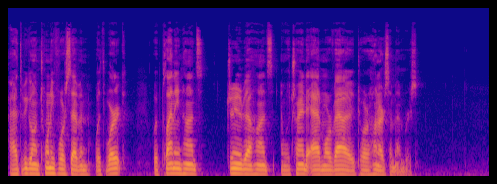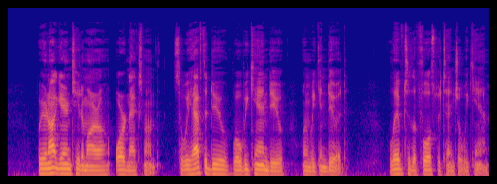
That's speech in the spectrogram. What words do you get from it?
I have to be going 24 7 with work, with planning hunts, dreaming about hunts, and with trying to add more value to our hunters Hunterson members. We are not guaranteed tomorrow or next month, so we have to do what we can do when we can do it. Live to the fullest potential we can.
